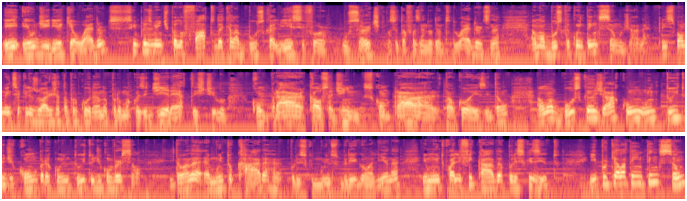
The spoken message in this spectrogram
E eu diria que é o AdWords, simplesmente pelo fato daquela busca ali, se for o search que você está fazendo dentro do AdWords, né? É uma busca com intenção já, né? Principalmente se aquele usuário já está procurando por uma coisa direta, estilo comprar calça jeans, comprar tal coisa. Então é uma busca já com o intuito de compra, com o intuito de conversão. Então ela é muito cara, por isso que muitos brigam ali, né? E muito qualificada por esquisito. E porque ela tem intenção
